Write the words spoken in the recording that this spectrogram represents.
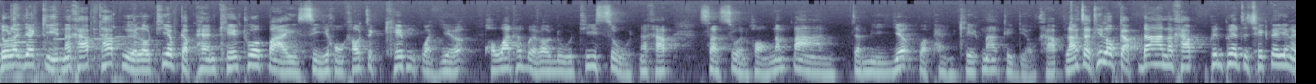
โดรายากินะครับถ้าเผื่อเราเทียบกับแพนเค้กทั่วไป สีของเขาจะเข้มกว่าเยอะ เพราะว่าถ้าเผื่อเราดูที่สูตรนะครับสัดส่วนของน้ำตาลจะมีเยอะกว่าแพนเค้กมากทีเดียวครับ หลังจากที่เรากลับด้านนะครับ เพื่อนๆจะเช็คได้ยังไง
